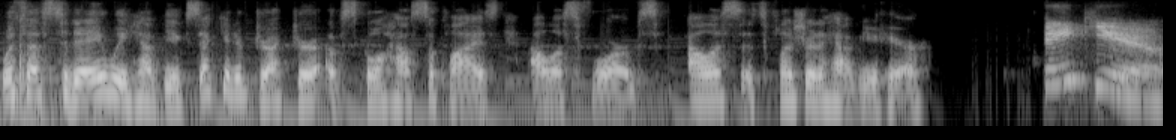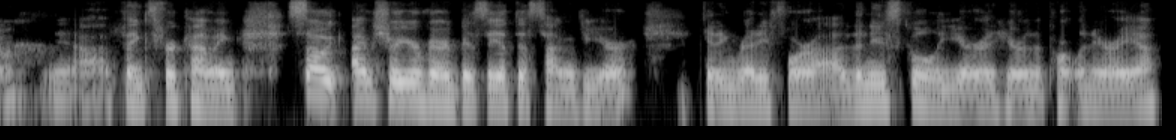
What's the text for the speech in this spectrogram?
With us today, we have the Executive Director of Schoolhouse Supplies, Alice Forbes. Alice, it's a pleasure to have you here. Thank you. Yeah, thanks for coming. So I'm sure you're very busy at this time of year, getting ready for uh, the new school year here in the Portland area.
